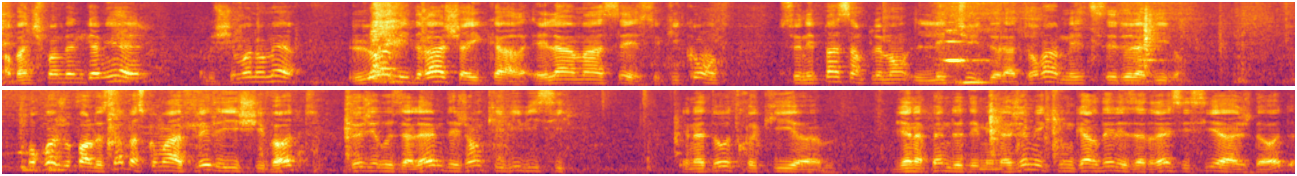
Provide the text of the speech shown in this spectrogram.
Rabban Shimon ben Gamiel, Shimon Omer, Lo midrash et la ce qui compte, ce n'est pas simplement l'étude de la Torah, mais c'est de la vivre. Pourquoi je vous parle de ça? Parce qu'on m'a appelé des yeshivot de Jérusalem, des gens qui vivent ici. Il y en a d'autres qui euh, viennent à peine de déménager, mais qui ont gardé les adresses ici à Ashdod.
